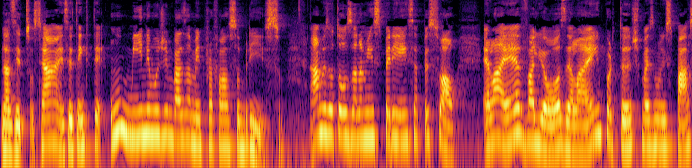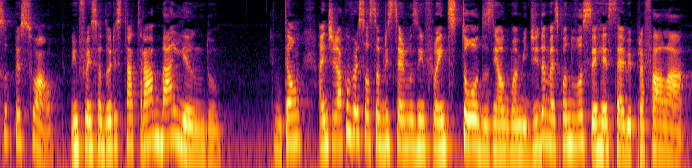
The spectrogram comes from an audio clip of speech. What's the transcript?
nas redes sociais, você tem que ter um mínimo de embasamento para falar sobre isso. Ah, mas eu estou usando a minha experiência pessoal. Ela é valiosa, ela é importante, mas num espaço pessoal. O influenciador está trabalhando. Então, a gente já conversou sobre os termos influentes todos em alguma medida, mas quando você recebe para falar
